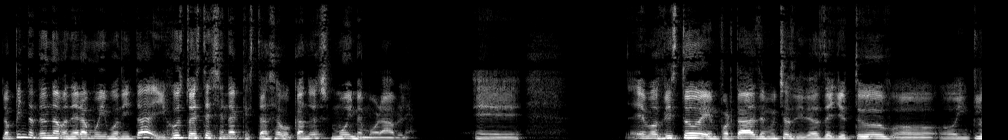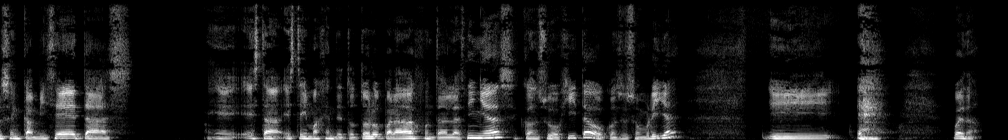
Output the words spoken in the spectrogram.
lo pintan de una manera muy bonita y justo esta escena que estás evocando es muy memorable. Eh, hemos visto en portadas de muchos videos de YouTube o, incluso en camisetas eh, esta, esta imagen de Totoro parada junto a las niñas con su hojita o con su sombrilla. Y bueno,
